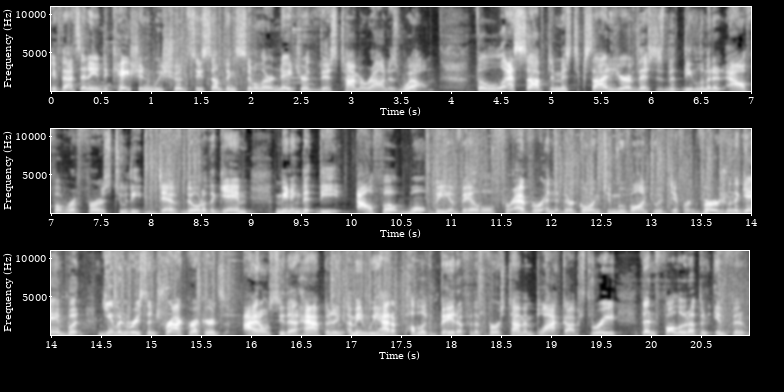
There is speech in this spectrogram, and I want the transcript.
if that's any indication, we should see something similar in nature this time around as well. The less optimistic side here of this is that the limited alpha refers to the dev build of the game, meaning that the alpha won't be available forever and that they're going to move on to a different version of the game, but given recent track records, I don't see that happening. I mean, we had a public beta for the first time in Black Ops 3, then followed up in Infinite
